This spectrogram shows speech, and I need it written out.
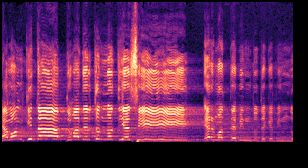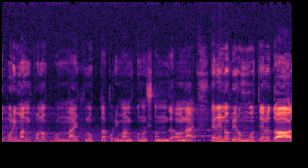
এমন কিতাব তোমাদের জন্য দিয়েছি। এর মধ্যে বিন্দু থেকে বিন্দু পরিমাণ কোনো ভুল নাই কোনোটা পরিমাণ, কোনো সন্দেহ নাই। এর নবীর উম্মতের দল,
